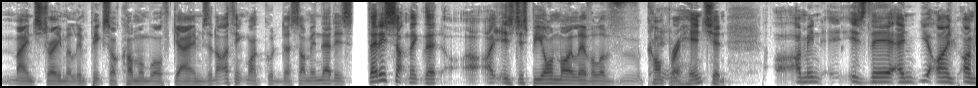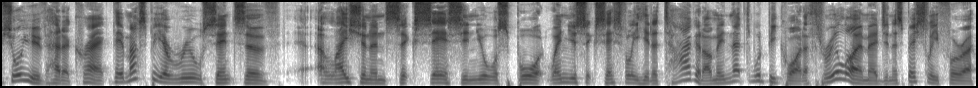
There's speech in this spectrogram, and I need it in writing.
mainstream Olympics or Commonwealth Games, and I think, my goodness, I mean that is that is something that uh, just beyond my level of comprehension. I mean, is there, and I'm sure you've had a crack, there must be a real sense of elation and success in your sport when you successfully hit a target. I mean, that would be quite a thrill, I imagine, especially for a,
